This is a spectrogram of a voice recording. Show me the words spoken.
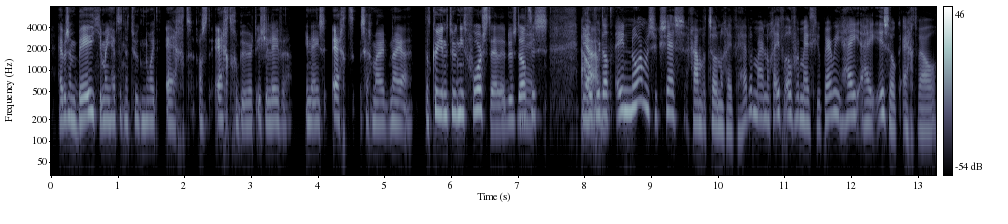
hebben ze een beetje, maar je hebt het natuurlijk nooit echt. Als het echt gebeurt, is je leven ineens echt, zeg maar, nou ja, dat kun je natuurlijk niet voorstellen. Dus dat nee. is. Nou, ja. Over dat enorme succes gaan we het zo nog even hebben. Maar nog even over Matthew Perry. Hij, hij is ook echt wel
